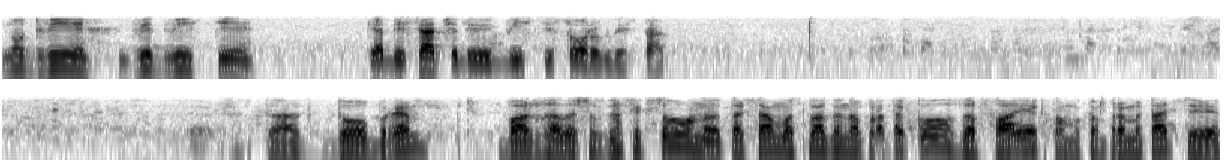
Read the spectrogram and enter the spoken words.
ну, дві, дві 250 чи дві 240 десь так. Так, добре. Ваш залишок зафіксовано. Так само складено протокол за фаєктом компрометації.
